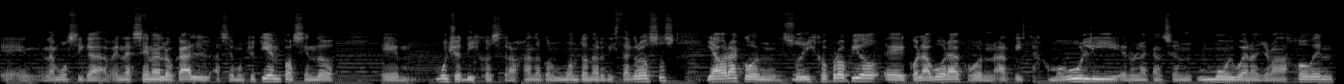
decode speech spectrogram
en la música, en la escena local hace mucho tiempo, haciendo eh, muchos discos, trabajando con un montón de artistas grosos. Y ahora con su disco propio eh, colabora con artistas como Bully en una canción muy buena llamada Joven.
